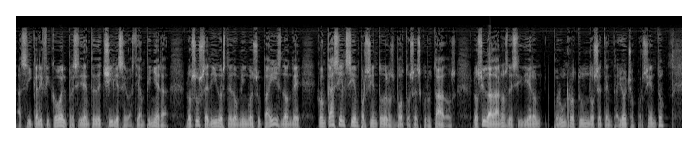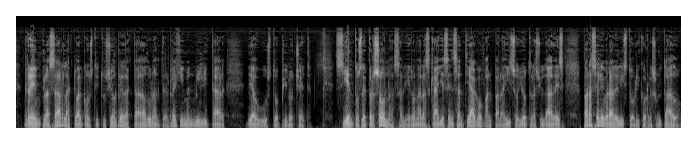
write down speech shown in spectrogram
Así calificó el presidente de Chile, Sebastián Piñera, lo sucedido este domingo en su país, donde, con casi el 100% de los votos escrutados, los ciudadanos decidieron, por un rotundo 78%, reemplazar la actual constitución redactada durante el régimen militar de Augusto Pinochet. Cientos de personas salieron a las calles en Santiago, Valparaíso y otras ciudades para celebrar el histórico resultado.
